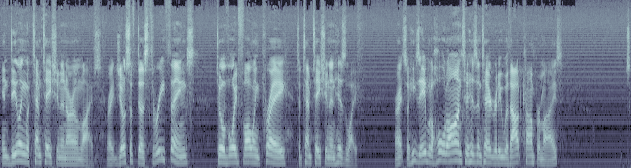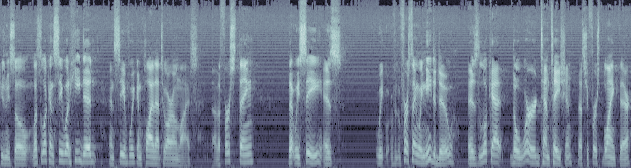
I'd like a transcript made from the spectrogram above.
in dealing with temptation in our own lives. Right. Joseph does three things to avoid falling prey to temptation in his life. All right. So he's able to hold on to his integrity without compromise. Excuse me. So let's look and see what he did and see if we can apply that to our own lives. Uh, the first thing that we see is we, the first thing we need to do is look at the word temptation. That's your first blank there.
